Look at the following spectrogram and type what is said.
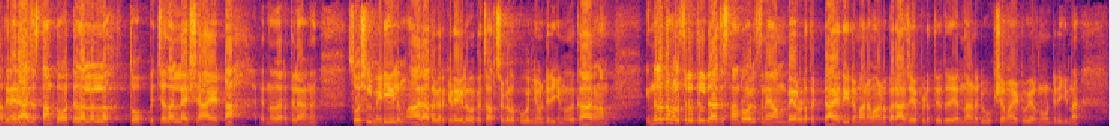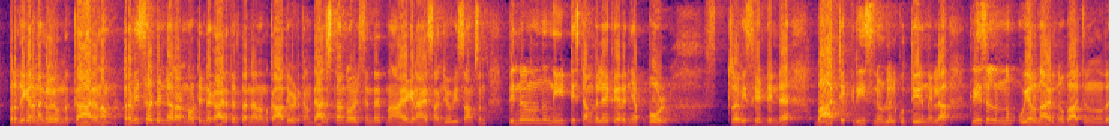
അതിനെ രാജസ്ഥാൻ തോറ്റതല്ലല്ലോ തോപ്പിച്ചതല്ലേ ഷായട്ട എന്ന തരത്തിലാണ് സോഷ്യൽ മീഡിയയിലും ആരാധകർക്കിടയിലും ഒക്കെ ചർച്ചകൾ പുകഞ്ഞുകൊണ്ടിരിക്കുന്നത്. കാരണം ഇന്നലത്തെ മത്സരത്തിൽ രാജസ്ഥാൻ റോയൽസിനെ അമ്പയറുടെ തെറ്റായ തീരുമാനമാണ് പരാജയപ്പെടുത്തിയത് എന്നാണ് രൂക്ഷമായിട്ട് ഉയർന്നുകൊണ്ടിരിക്കുന്ന പ്രതികരണങ്ങളിൽ ഒന്ന്. കാരണം ട്രവിസ് ഹെഡിന്റെ റൺഔട്ടിന്റെ കാര്യത്തിൽ തന്നെ നമുക്ക് ആദ്യം എടുക്കാം. രാജസ്ഥാൻ റോയൽസിന്റെ നായകനായ സഞ്ജു വി സാംസൺ പിന്നിൽ നിന്ന് നീട്ടി സ്റ്റമ്പിലേക്ക് എറിഞ്ഞപ്പോൾ ട്രവിസ് ഹെഡിന്റെ ബാറ്റ് ക്രീസിനുള്ളിൽ കുത്തിയിരുന്നില്ല. ക്രീസിൽ നിന്നും ഉയർന്നായിരുന്നു ബാറ്റ് നിന്നത്.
